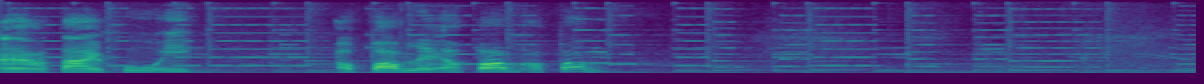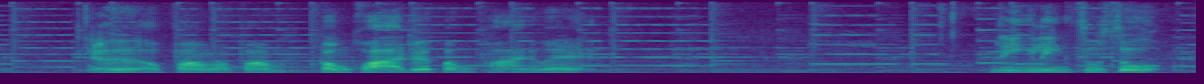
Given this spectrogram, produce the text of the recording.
อ้าว ตายคู่อีก เอาป้อมเลย เอาป้อม เอาป้อม เออ เอาป้อม เอาป้อม ป้อมขวาด้วย ป้อมขวาด้วย ลิงลิงสู้ๆ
